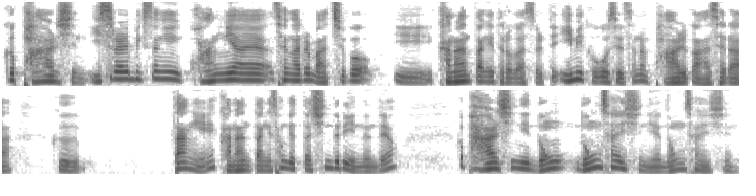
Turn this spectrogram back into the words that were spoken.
그 바알신 이스라엘 백성이 광야 생활을 마치고 이 가나안 땅에 들어갔을 때 이미 그곳에서는 바알과 아세라 그 땅에 가나안 땅에 섬겼던 신들이 있는데요. 그 바알 신이 농 농사의 신이에요. 농사의 신.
